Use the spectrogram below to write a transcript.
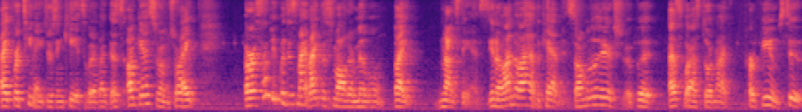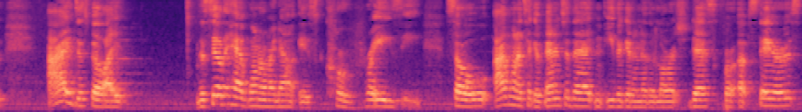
like for teenagers and kids or whatever like that's our guest rooms right? Or some people just might like the smaller middle like nightstands. You know i know i have the cabinet so i'm a little extra but that's where i store my perfumes too. I just feel like the sale they have going on right now is crazy so I want to take advantage of that and either get another large desk for upstairs.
